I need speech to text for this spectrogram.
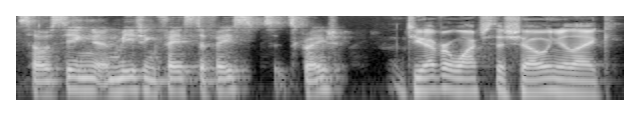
so seeing and meeting face to face, it's- it's great. Do you ever watch the show and you're like,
